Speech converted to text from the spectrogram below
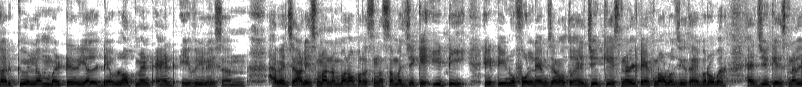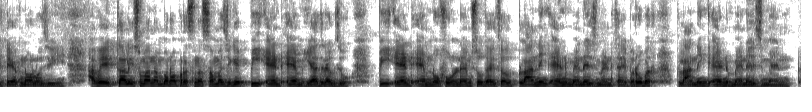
curriculum material development and evaluation હવે ચાલીસમાં નંબરનો પ્રશ્ન સમજીએ કે ઈટી ઈટીનું ફૂલ નેમ જણાવો તો એજ્યુકેશનલ ટેકનોલોજી થાય, બરાબર? એજ્યુકેશનલ ટેકનોલોજી હવે એકતાલીસમાં નંબરનો પ્રશ્ન સમજીએ કે પી એન્ડ એમ યાદ રાખજો પી એન્ડ એમનું ફૂલ નેમ શું થાય? તો પ્લાનિંગ એન્ડ મેનેજમેન્ટ થાય, બરોબર? Planning and management.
